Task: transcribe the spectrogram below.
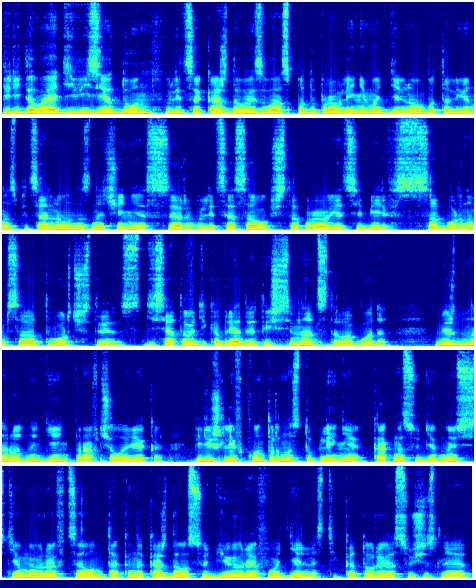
Передовая дивизия Дон в лице каждого из вас под управлением отдельного батальона специального назначения СССР в лице сообщества «Правовед Сибирь» в соборном сотворчестве с 10 декабря 2017 года. Международный день прав человека. Перешли в контрнаступление как на судебную систему РФ в целом, так и на каждого судью РФ в отдельности, которые осуществляют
